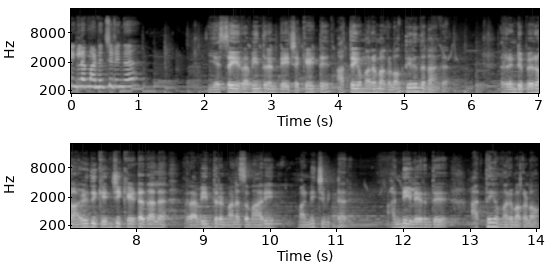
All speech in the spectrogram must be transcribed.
எங்களை மன்னிச்சிடுங்க. எஸ்ஐ ரவீந்திரன் பேச்சை கேட்டு அத்தையும் மருமகளும் திருந்தினாங்க. ரெண்டு பேரும் அழுது கெஞ்சி கேட்டதால ரவீந்திரன் மனசு மாறி மன்னிச்சு விட்டாரு. அன்னியிலிருந்து அத்தையும் மருமகளும்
